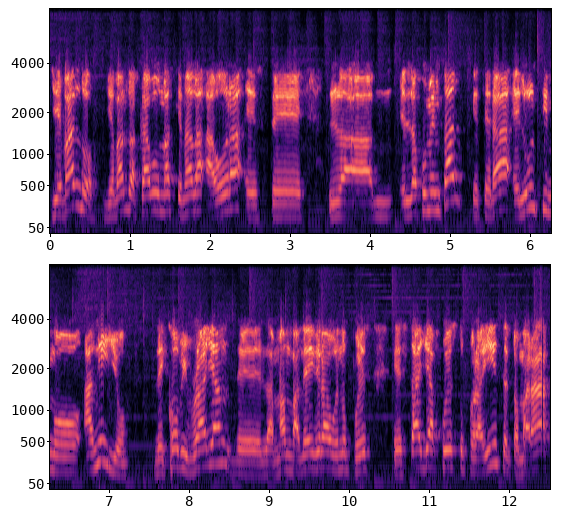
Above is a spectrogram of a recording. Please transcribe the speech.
llevando, llevando a cabo más que nada ahora este la, el documental que será el último anillo de Kobe Bryant, de la Mamba Negra, bueno, pues está ya puesto por ahí, se tomará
